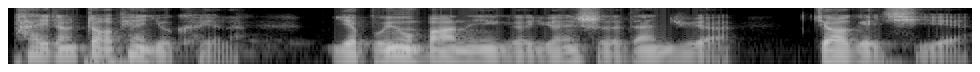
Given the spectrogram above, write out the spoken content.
拍一张照片就可以了，也不用把那个原始的单据啊交给企业。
